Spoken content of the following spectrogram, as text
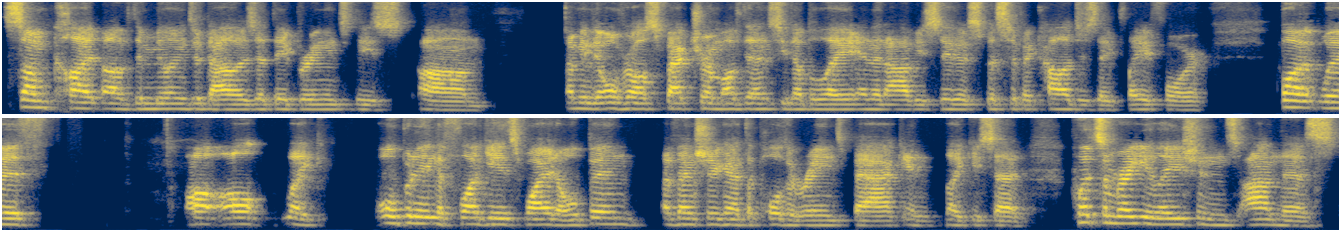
some cut of the millions of dollars that they bring into these. Um, I mean, the overall spectrum of the NCAA, and then obviously the specific colleges they play for. But with all, all like opening the floodgates wide open, eventually you're gonna have to pull the reins back and, like you said, put some regulations on this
